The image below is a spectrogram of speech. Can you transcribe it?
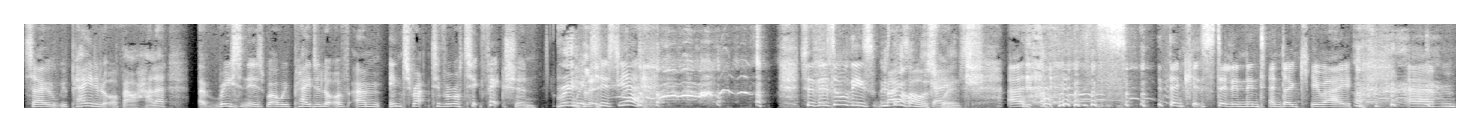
So we played a lot of Valhalla uh, recently as well. We played a lot of um, interactive erotic fiction, Really? which is yeah. so there's all these on mobile the games. Switch? Uh, I think it's still in Nintendo QA. Um,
